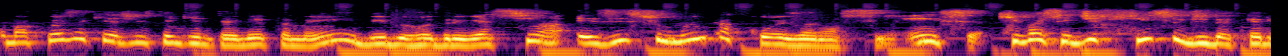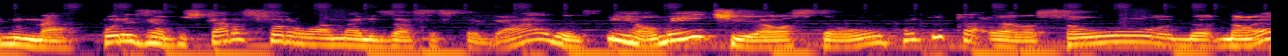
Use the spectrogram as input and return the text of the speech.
Uma coisa que a gente tem que entender também, Bibi Rodrigues, é assim, ó, existe muita coisa na ciência que vai ser difícil de determinar. Por exemplo, os caras foram lá analisar essas pegadas e realmente elas estão complicadas, elas são, não é,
